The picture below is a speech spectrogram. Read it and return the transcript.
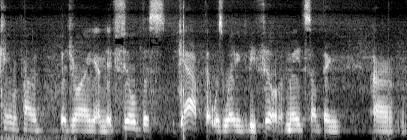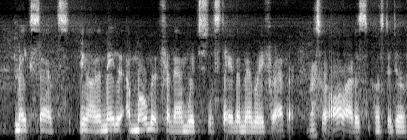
Came upon the drawing and it filled this gap that was waiting to be filled. It made something uh, make sense. You know, it made it a moment for them which will stay in the memory forever. That's what all art is supposed to do.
